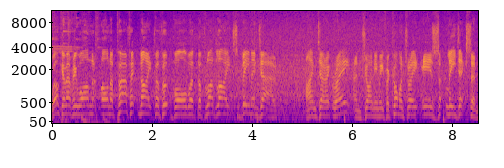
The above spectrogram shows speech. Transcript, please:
Welcome everyone on a perfect night for football with the floodlights beaming down. I'm Derek Rae and joining me for commentary is Lee Dixon.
